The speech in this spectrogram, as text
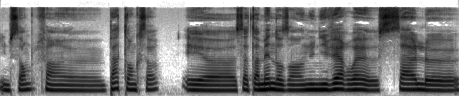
il me semble. Enfin euh, pas tant que ça. Et euh, ça t'amène dans un univers ouais, euh, sale, euh,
